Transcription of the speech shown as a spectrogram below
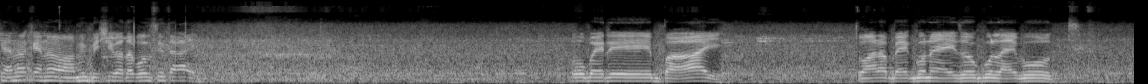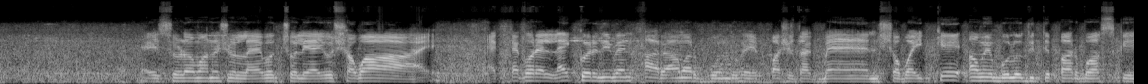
কেন কেন, আমি বেশি কথা বলছি তাই? ও বাইরে ভাই। তোমারা ব্যাগগুলো এই যোগ্য লাইভত এই ছোট মানুষের লাইভত চলে আয়ো সবাই। একটা করে লাইক করে দিবেন আর আমার বন্ধু হয়ে পাশে থাকবেন। সবাইকে আমি বলে দিতে পারব আজকে।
